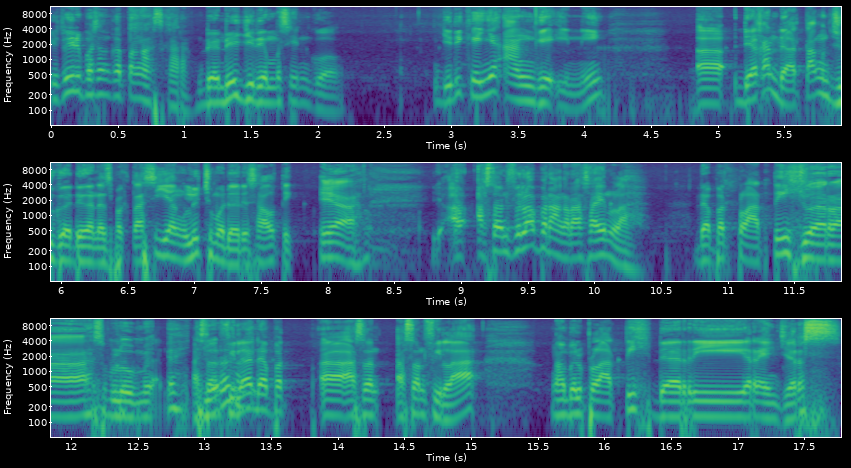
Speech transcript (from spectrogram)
Itu dipasang ke tengah sekarang. Dan dia jadi mesin gol. Jadi kayaknya Angge ini eh, dia kan datang juga dengan ekspektasi yang lu cuma dari Celtic. Ya. Ya, A- Aston Villa pernah ngerasain lah dapat pelatih Juara sebelumnya. Eh, Aston Villa dapat eh, Aston, Aston Villa ngambil pelatih dari Rangers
